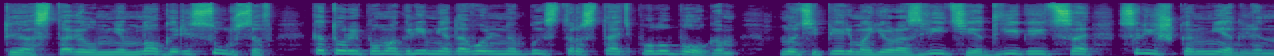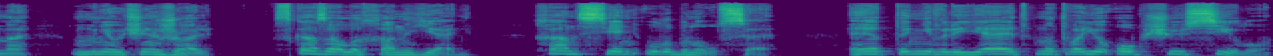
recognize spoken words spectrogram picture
Ты оставил мне много ресурсов, которые помогли мне довольно быстро стать полубогом, но теперь мое развитие двигается слишком медленно. Мне очень жаль», — сказала Хан Янь. Хан Сень улыбнулся. «Это не влияет на твою общую силу.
